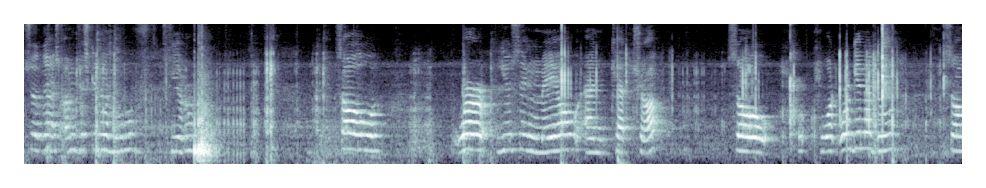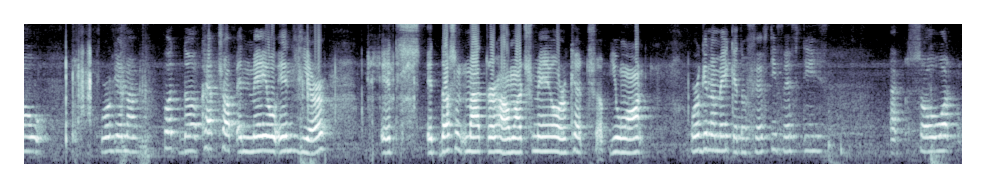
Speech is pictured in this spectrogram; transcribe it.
So guys, I'm just gonna move here. So we're using mayo and ketchup. So what we're gonna do, so we're gonna put the ketchup and mayo in here. It's it doesn't matter how much mayo or ketchup you want. We're gonna make it a 50-50. Uh, So what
